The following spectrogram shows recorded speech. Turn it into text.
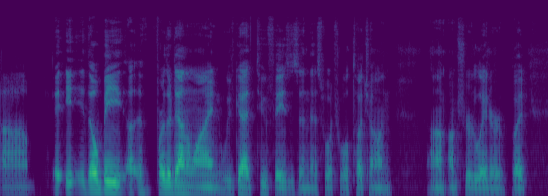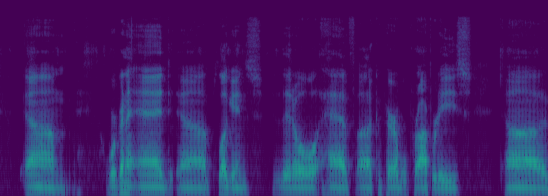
Um, it, it, there'll be uh, further down the line. We've got two phases in this, which we'll touch on, um, I'm sure later. But um, we're going to add uh, plugins that'll have uh, comparable properties, uh,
